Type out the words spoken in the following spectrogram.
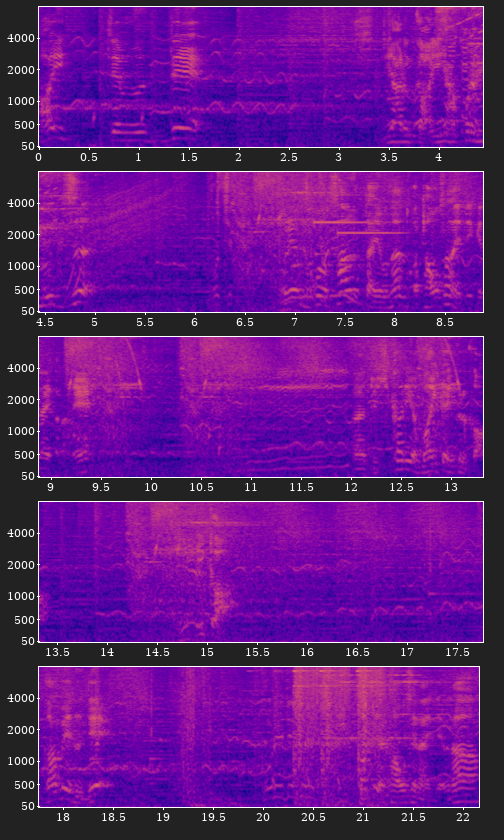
んアイテムでやるか。いやこれむずとりあえずこの3体をなんとか倒さないといけないからね。えっと光は毎回来るか。いいかガベルで一発では倒せないんだよな。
